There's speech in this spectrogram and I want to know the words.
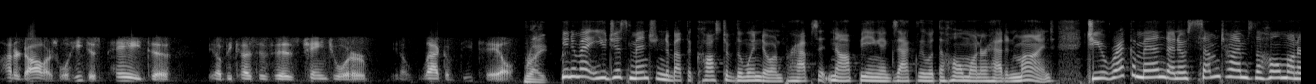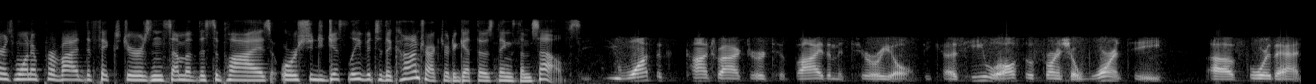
hundred dollars. Well, he just paid to you know because of his change order, you know lack of detail. Right. You know, Matt, you just mentioned about the cost of the window and perhaps it not being exactly what the homeowner had in mind. Do you recommend? I know sometimes the homeowners want to provide the fixtures and some of the supplies, or should you just leave it to the contractor to get those things themselves? you want the contractor to buy the material because he will also furnish a warranty uh, for that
